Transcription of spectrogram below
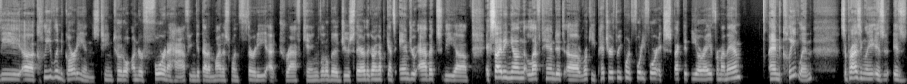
the uh, Cleveland Guardians team total under four and a half. You can get that at minus 130 at DraftKings. A little bit of juice there. They're going up against Andrew Abbott, the uh, exciting young left handed uh, rookie pitcher, 3.44 expected ERA for my man. And Cleveland surprisingly is is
